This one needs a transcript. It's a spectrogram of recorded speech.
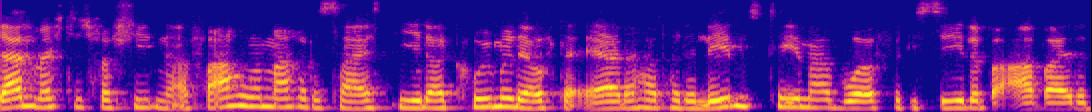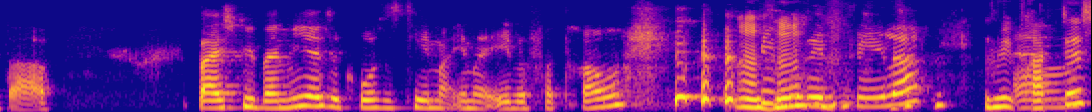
dann möchte ich verschiedene Erfahrungen machen. Das heißt, jeder Krümel, der auf der Erde hat, hat ein Lebensthema, wo er für die Seele bearbeiten darf. Beispiel bei mir ist ein großes Thema immer eben Vertrauen. Mhm. den Fehler. Wie praktisch,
